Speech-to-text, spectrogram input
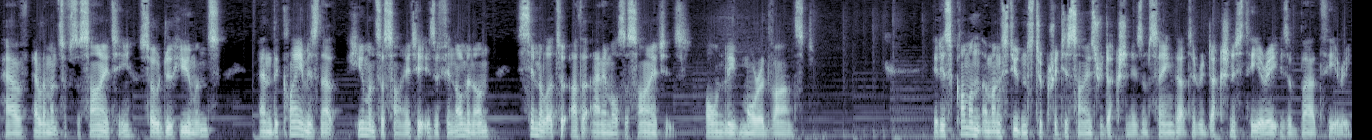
have elements of society, so do humans, and the claim is that human society is a phenomenon similar to other animal societies, only more advanced. It is common among students to criticize reductionism, saying that a reductionist theory is a bad theory.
